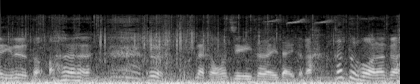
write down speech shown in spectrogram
いろいろと、うん、なんかお持ちいただいたりとか、関東の方はなんか、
